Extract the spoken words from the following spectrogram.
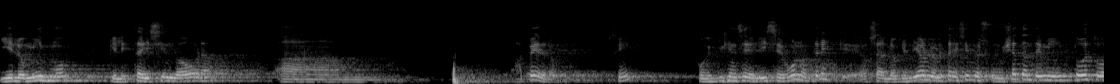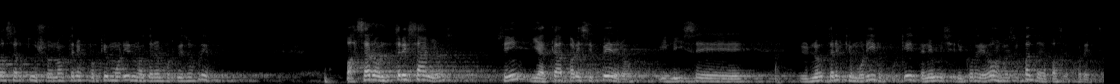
Y es lo mismo que le está diciendo ahora a, a Pedro, ¿sí? Porque fíjense, le dice, vos no tenés que, o sea, lo que el diablo le está diciendo es, humillate ante mí, todo esto va a ser tuyo, no tenés por qué morir, no tenés por qué sufrir. Pasaron tres años, ¿sí? Y acá aparece Pedro y le dice, no tenés que morir, ¿por qué? Tenés misericordia de vos, no hace falta que pases por esto.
